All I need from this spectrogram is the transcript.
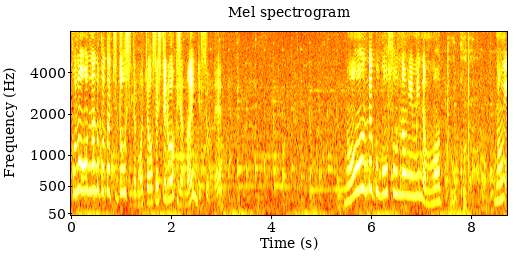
この女の子たち同士で待ち合わせしてるわけじゃないんですよね。なんでここそんなにみんなまどこだ？何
